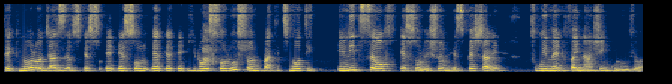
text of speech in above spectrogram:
technology as a, a, a, a, you know, a solution, but it's not in itself a solution, especially women financial inclusion.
